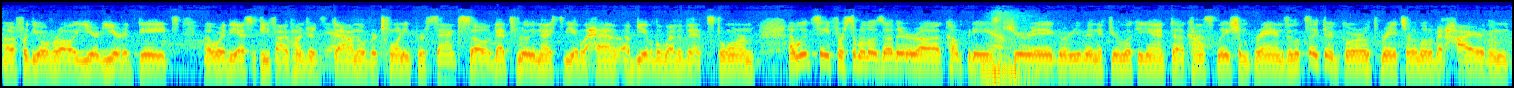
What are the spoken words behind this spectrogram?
uh, for the overall year year to date, uh, where the S&P 500 is yeah. down over 20 percent. So that's really nice to be able to have uh, be able to weather that storm. I would say for some of those other uh, companies, yeah. Keurig, or even if you're looking at uh, Constellation Brands, it looks like their growth rates are a little bit higher than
